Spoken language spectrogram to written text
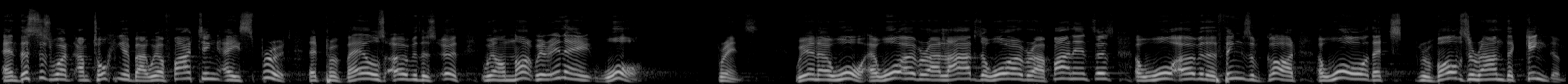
And this is what I'm talking about. We are fighting a spirit that prevails over this earth. We are not, we're in a war, friends. We're in a war, a war over our lives, a war over our finances, a war over the things of God, a war that revolves around the kingdom.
